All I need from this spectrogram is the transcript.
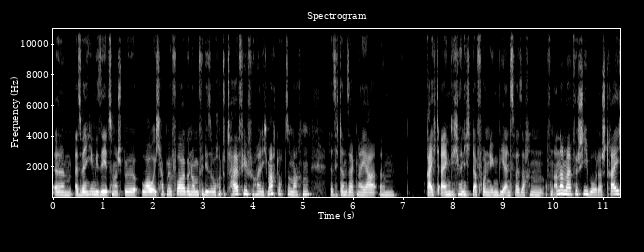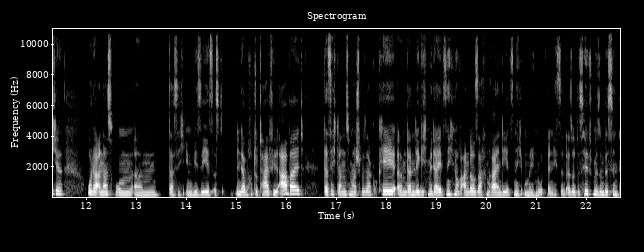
ähm, also wenn ich irgendwie sehe zum Beispiel, wow, ich habe mir vorgenommen, für diese Woche total viel für Heul nicht mach doch zu machen, dass ich dann sage, naja, ähm, reicht eigentlich, wenn ich davon irgendwie ein, zwei Sachen auf einen anderen Mal verschiebe oder streiche. Oder andersrum, ähm, dass ich irgendwie sehe, es ist in der Woche total viel Arbeit, dass ich dann zum Beispiel sage, okay, ähm, dann lege ich mir da jetzt nicht noch andere Sachen rein, die jetzt nicht unbedingt notwendig sind. Also das hilft mir so ein bisschen,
